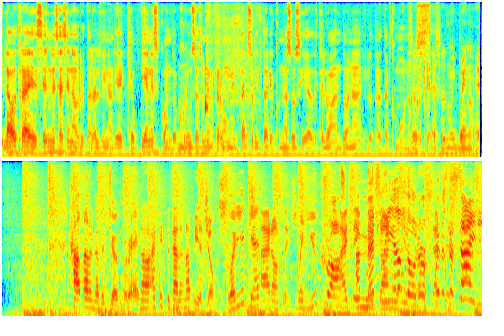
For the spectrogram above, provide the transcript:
Y la otra es en esa escena brutal al final y de que obtienes cuando Mm. cruzas un enfermo mental solitario con una sociedad que lo abandona y lo trata como una Eso es, porquería. eso es muy bueno. Es- How about another joke, Murray? No, I think we've had enough of your jokes. What do you get I don't think so. when you cross I think a mentally ill loner with a it. society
